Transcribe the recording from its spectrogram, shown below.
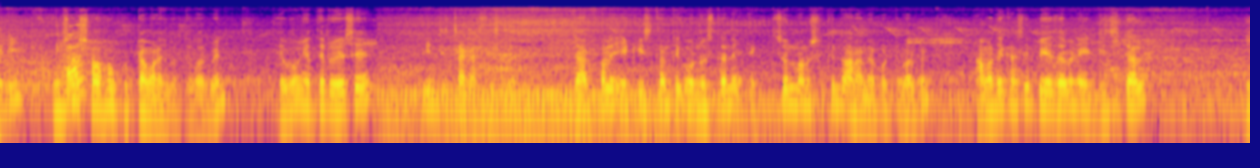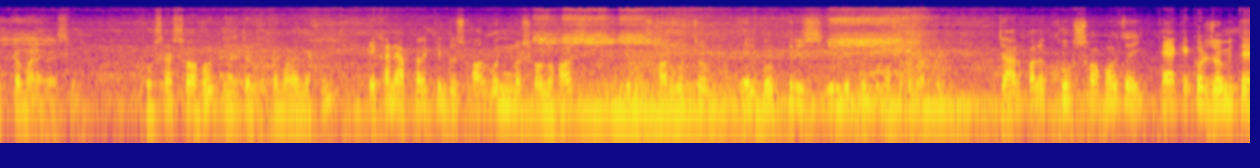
এটি খোসা সহ ভুট্টা মারাই করতে পারবেন এবং এতে রয়েছে তিনটি চাকা সিস্টেম। যার ফলে এক স্থান থেকে অন্য স্থানে একজন মানুষও কিন্তু আনা নেওয়া করতে পারবেন। আমাদের কাছে পেয়ে যাবেন এই ডিজিটাল ভুট্টা মারাই মেশিন। খোসা সহ ডিজিটাল ভুট্টা মারাই মেশিন এখানে আপনারা কিন্তু সর্বনিম্ন ষোলো হর্স এবং সর্বোচ্চ এল বত্রিশ ইঞ্জিন কিন্তু বসাতে পারবেন। যার ফলে খুব সহজেই এক একর জমিতে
